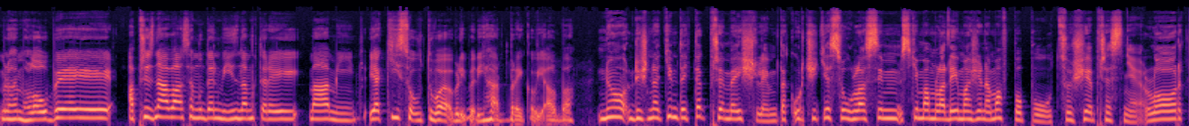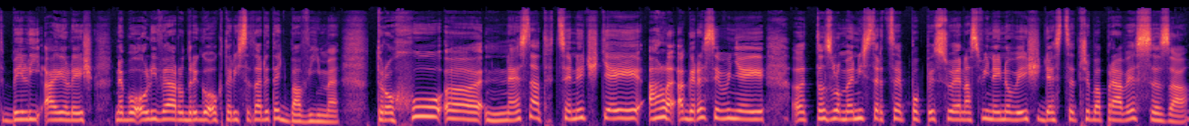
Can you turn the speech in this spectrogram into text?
mnohem hlouběji a přiznává se mu ten význam, který má mít. Jaký jsou tvoje oblíbený heartbreakový alba? No, když nad tím teď tak přemýšlím, tak určitě souhlasím s těma mladýma ženama v popu, což je přesně Lord, Billie Eilish nebo Olivia Rodrigo, o který se tady teď bavíme. Trochu uh, nesnad cyničtěji, ale agresivněji uh, to zlomený srdce popisuje na svý nejnovější desce třeba právě Seza.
